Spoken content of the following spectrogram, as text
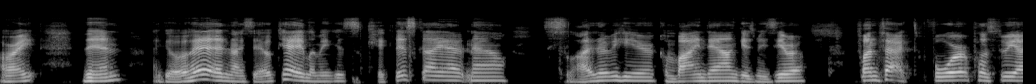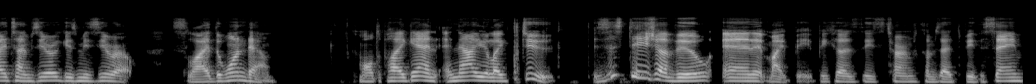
All right, then I go ahead and I say, okay, let me just kick this guy out now slide over here, combine down gives me 0. Fun fact, 4 plus 3i times 0 gives me 0. Slide the 1 down, multiply again, and now you're like, dude, is this deja vu? And it might be, because these terms comes out to be the same.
